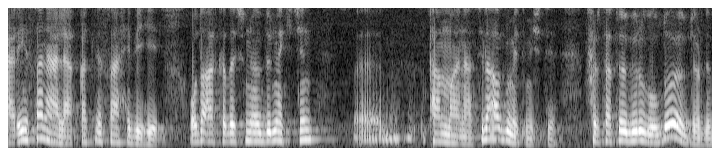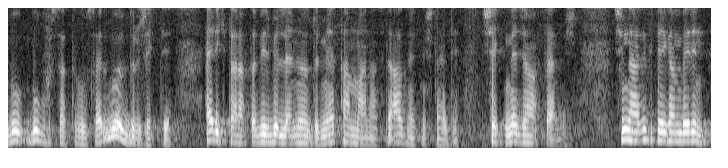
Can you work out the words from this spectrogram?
harisan ala katli sahibihi. O da arkadaşını öldürmek için e, tam manasıyla azmetmişti. Fırsatı öbürü buldu, öldürdü. Bu, bu fırsatı bulsaydı bu öldürecekti. Her iki tarafta birbirlerini öldürmeye tam manasıyla azmetmişlerdi. Şeklinde cevap vermiş. Şimdi Hazreti Peygamber'in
